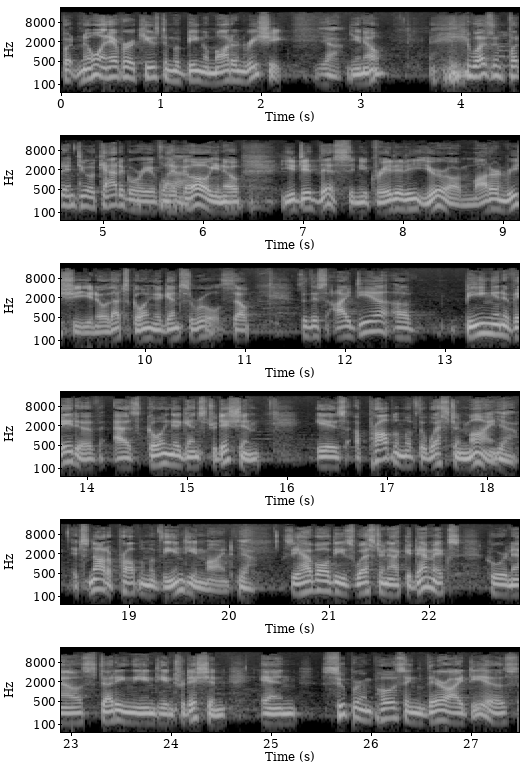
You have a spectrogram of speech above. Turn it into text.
But no one ever accused him of being a modern rishi. Yeah. You know? he wasn't put into a category of like, yeah. oh, you know, you did this and you created it. You're a modern rishi. You know, that's going against the rules. So, so this idea of being innovative as going against tradition is a problem of the Western mind. Yeah. It's not a problem of the Indian mind. Yeah. So you have all these Western academics who are now studying the Indian tradition and superimposing their ideas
